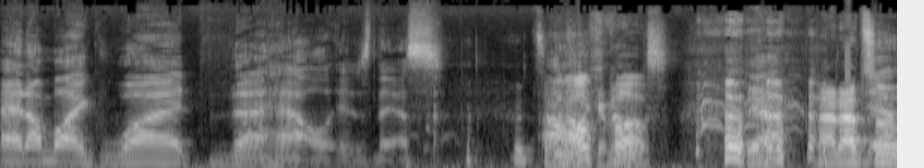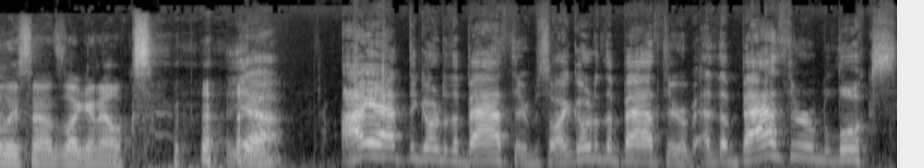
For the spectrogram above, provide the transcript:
and I'm like, what the hell is this? It sounds An like Elks an Club. Elks. Yeah, that absolutely sounds like an Elks. Yeah. I have to go to the bathroom, so I go to the bathroom, and the bathroom looks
